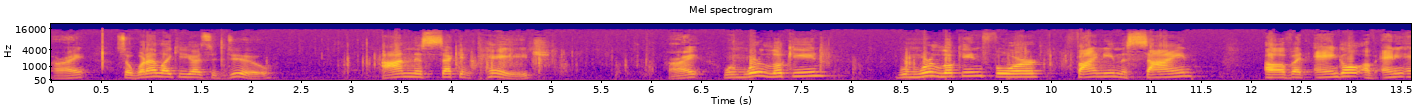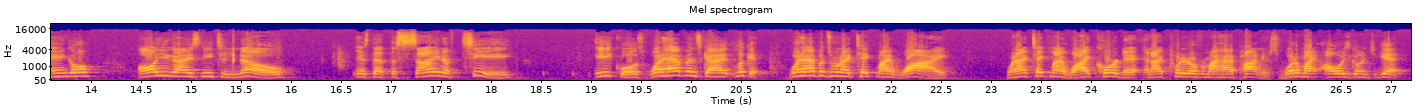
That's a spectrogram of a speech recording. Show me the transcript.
All right? So what I'd like you guys to do on this second page, all right, when we're looking, when we're looking for finding the sine of an angle, of any angle, all you guys need to know is that the sine of t equals, what happens, guys, look at, what happens when I take my y, when I take my y coordinate and I put it over my hypotenuse? What am I always going to get?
